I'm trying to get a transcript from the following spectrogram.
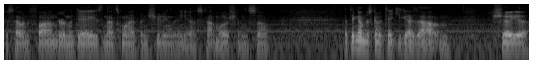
just having fun during the days, and that's when I've been shooting the uh, stop motion. So I think I'm just going to take you guys out and show you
